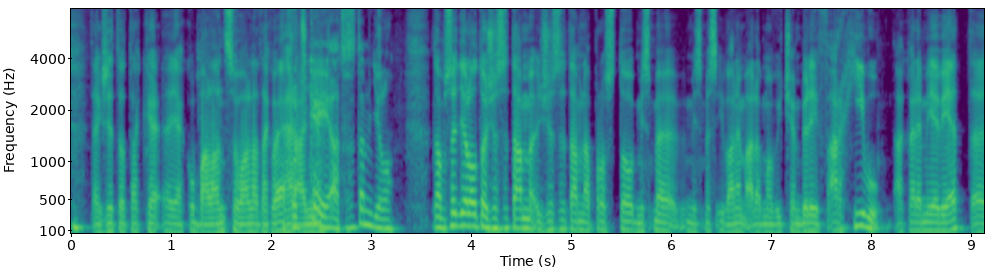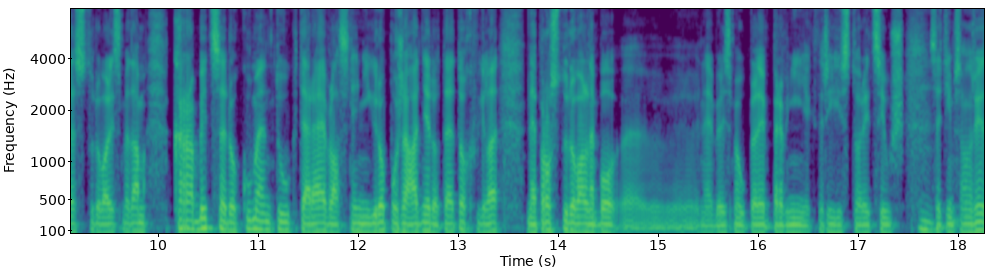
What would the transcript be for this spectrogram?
takže to tak jako balancoval na takové hraně. Počkej, a co se tam dělo? Tam se dělo to, že se tam, že se tam naprosto, my jsme, my jsme s Ivanem Adamovičem byli v archívu Akademie věd, studovali jsme tam krabice dokumentů, které vlastně nikdo pořádně do této chvíle neprostudoval, nebo eh, nebyli jsme úplně první, někteří historici už hmm. se tím samozřejmě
